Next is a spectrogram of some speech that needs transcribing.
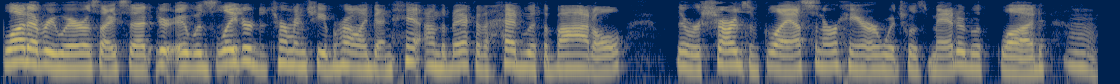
blood everywhere, as I said. It was later determined she had probably been hit on the back of the head with a bottle. There were shards of glass in her hair, which was matted with blood. Mm.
